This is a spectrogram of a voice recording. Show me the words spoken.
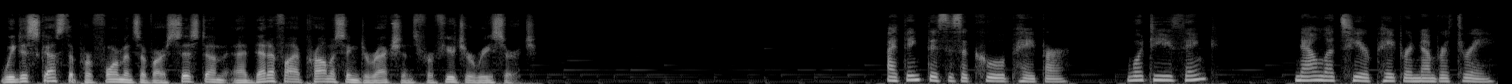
we discuss the performance of our system and identify promising directions for future research. I think this is a cool paper. What do you think? Now let's hear paper number 3.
